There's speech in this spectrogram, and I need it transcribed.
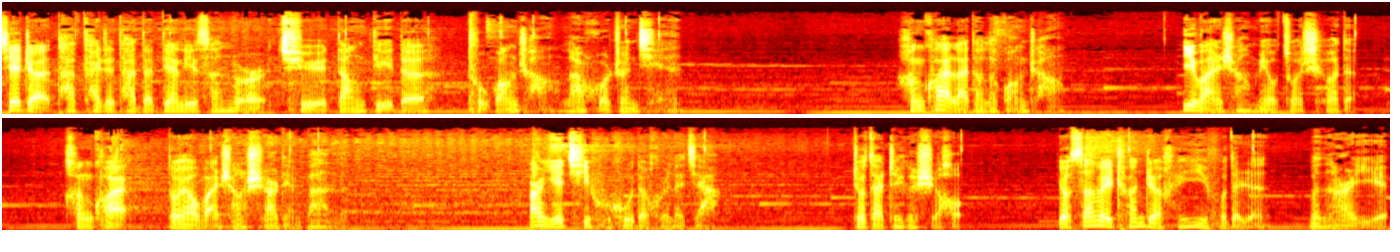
接着他开着他的电力三轮去当地的土广场拉活赚钱。很快来到了广场，一晚上没有坐车的，很快都要晚上十二点半了。二爷气呼呼的回了家。就在这个时候，有三位穿着黑衣服的人问二爷。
